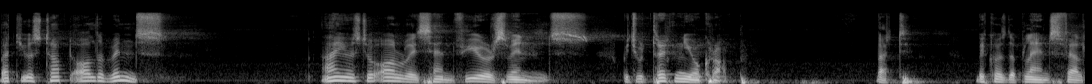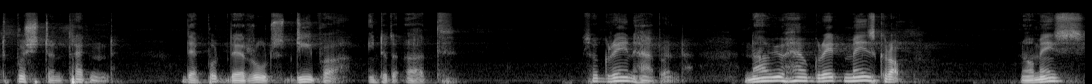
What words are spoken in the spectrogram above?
but you stopped all the winds. I used to always send fierce winds which would threaten your crop. But because the plants felt pushed and threatened, they put their roots deeper into the earth. So grain happened. Now you have great maize crop. No maize?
